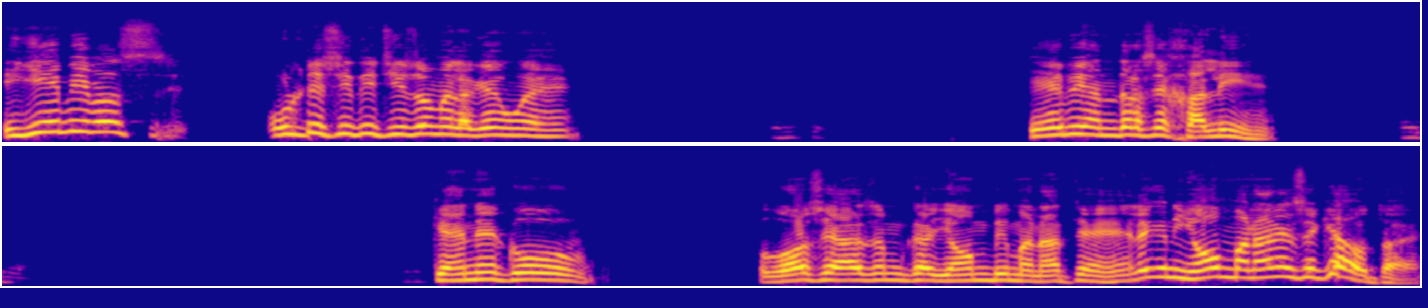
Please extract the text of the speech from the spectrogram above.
یہ بھی بس الٹی سیدھی چیزوں میں لگے ہوئے ہیں۔ یہ بھی اندر سے خالی ہیں۔ کہنے کو غوث اعظم کا یوم بھی مناتے ہیں لیکن یوم منانے سے کیا ہوتا ہے؟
